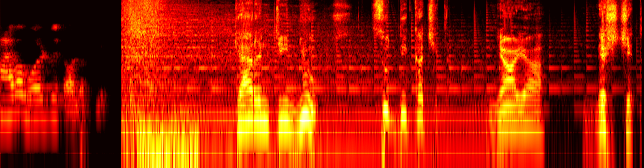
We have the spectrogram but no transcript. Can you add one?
have a word with all of you guarantee news ಸುದ್ದಿ ಖಚಿತ ನ್ಯಾಯ ನಿಶ್ಚಿತ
